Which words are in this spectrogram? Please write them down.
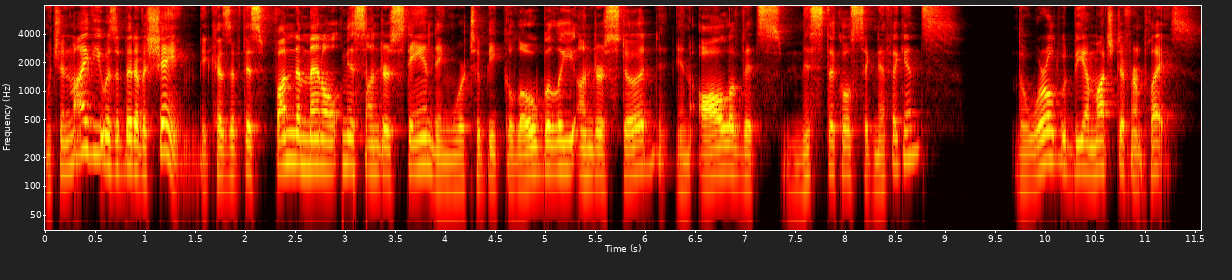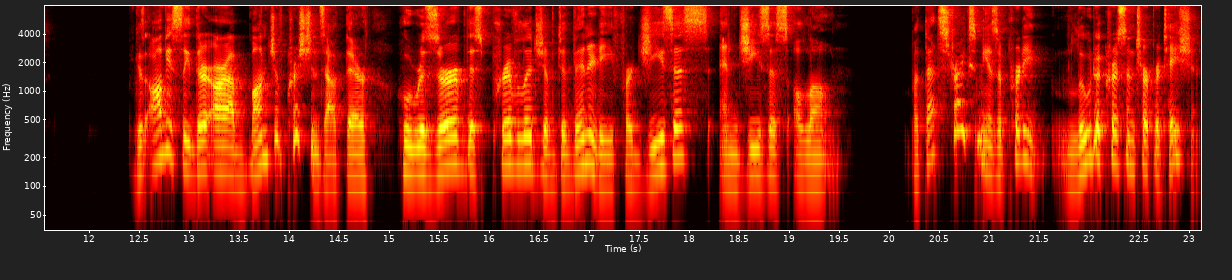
Which, in my view, is a bit of a shame because if this fundamental misunderstanding were to be globally understood in all of its mystical significance, the world would be a much different place. Because obviously, there are a bunch of Christians out there who reserve this privilege of divinity for Jesus and Jesus alone. But that strikes me as a pretty ludicrous interpretation,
